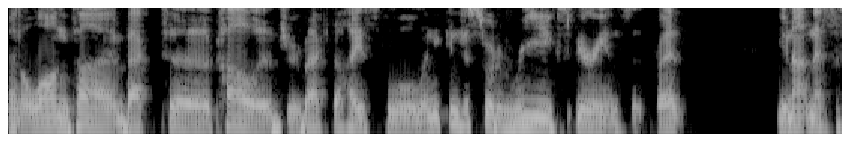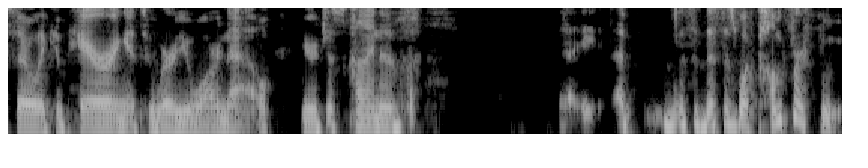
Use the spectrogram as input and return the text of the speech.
in a long time back to college or back to high school, and you can just sort of re experience it, right? You're not necessarily comparing it to where you are now. You're just kind of uh, this, this is what comfort food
